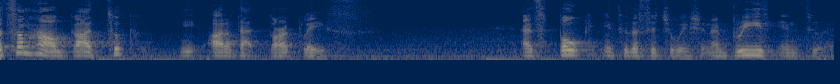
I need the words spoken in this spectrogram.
But somehow God took me out of that dark place and spoke into the situation and breathed into it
